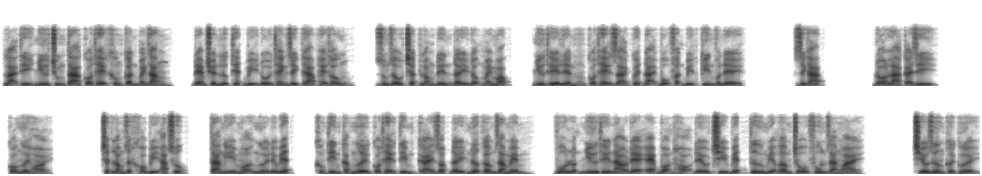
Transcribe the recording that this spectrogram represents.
Lại thì như chúng ta có thể không cần bánh răng, đem truyền lực thiết bị đổi thành dịch áp hệ thống, dùng dầu chật lỏng đến đẩy động máy móc, như thế liền có thể giải quyết đại bộ phận bịt kín vấn đề. Dịch áp? Đó là cái gì? Có người hỏi. Chất lỏng rất khó bị áp xúc, ta nghĩ mọi người đều biết, không tin các ngươi có thể tìm cái rót đầy nước cấm ra mềm, vô luận như thế nào để ép bọn họ đều chỉ biết từ miệng ấm chỗ phun ra ngoài. Triều dương cười cười,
